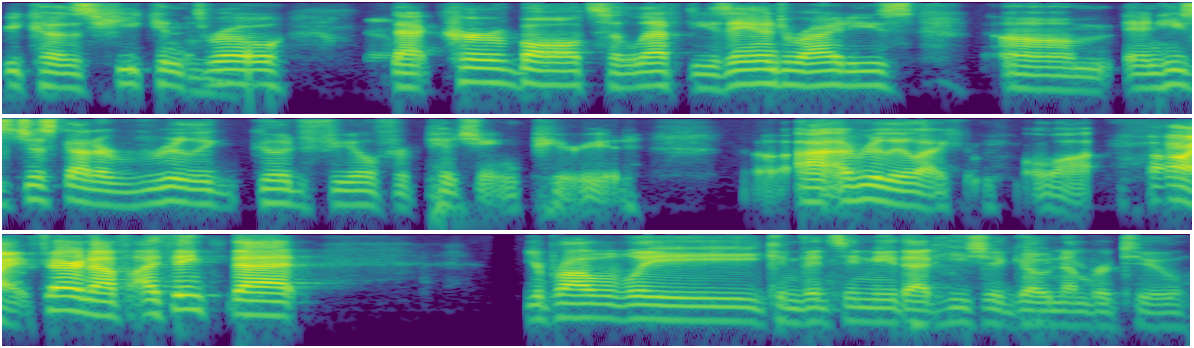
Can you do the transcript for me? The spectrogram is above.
because he can throw that curveball to lefties and righties um, and he's just got a really good feel for pitching. Period. Uh, I, I really like him a lot. All right, fair enough. I think that you're probably convincing me that he should go number two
